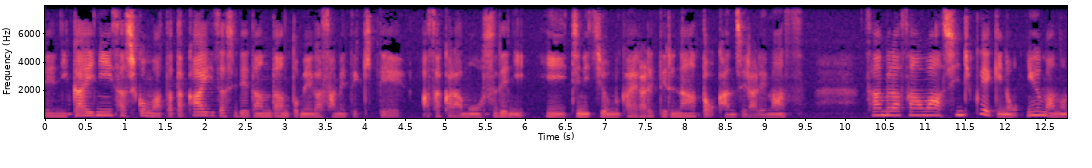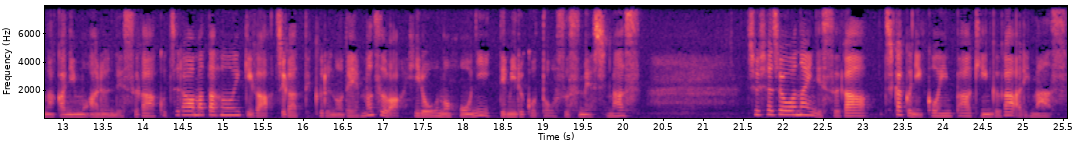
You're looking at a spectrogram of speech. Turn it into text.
で2階に差し込む暖かい日差しでだんだんと目が覚めてきて朝からもうすでにいい一日を迎えられてるなと感じられます。沢村さんは新宿駅のニューマンの中にもあるんですがこちらはまた雰囲気が違ってくるのでまずは広尾の方に行ってみることをおすすめします。駐車場はないんですが近くにコインパーキングがあります。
